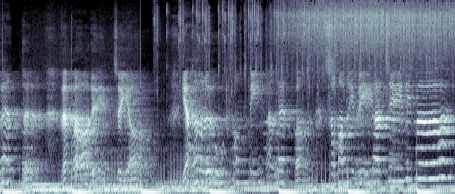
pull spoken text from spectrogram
Vände, vem var det inte jag? Jag hörde ord från mina läppar som aldrig vilar till min mun.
